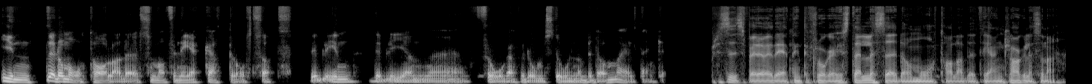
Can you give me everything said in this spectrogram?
inte de åtalade som har förnekat brott. Så det blir en, det blir en eh, fråga för domstolen att bedöma helt enkelt. Precis, för det var det jag tänkte fråga. Hur ställer sig de åtalade till anklagelserna?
